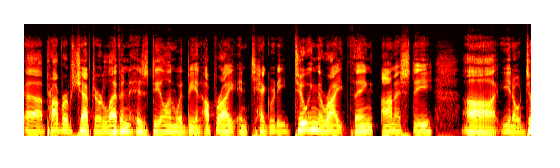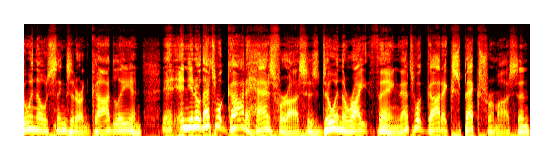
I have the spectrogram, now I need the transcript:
uh, Proverbs chapter eleven is dealing with being upright, integrity, doing the right thing, honesty. Uh, you know, doing those things that are godly, and, and and you know that's what God has for us is doing the right thing. That's what God expects from us, and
